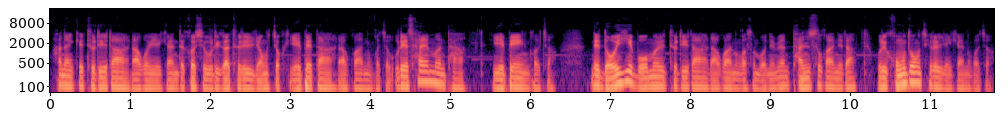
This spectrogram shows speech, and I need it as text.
하나님께 드리라라고 얘기하는데 그것이 우리가 드릴 영적 예배다라고 하는 거죠. 우리의 삶은 다 예배인 거죠. 근데 너희 몸을 드리라라고 하는 것은 뭐냐면 단수가 아니라 우리 공동체를 얘기하는 거죠.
